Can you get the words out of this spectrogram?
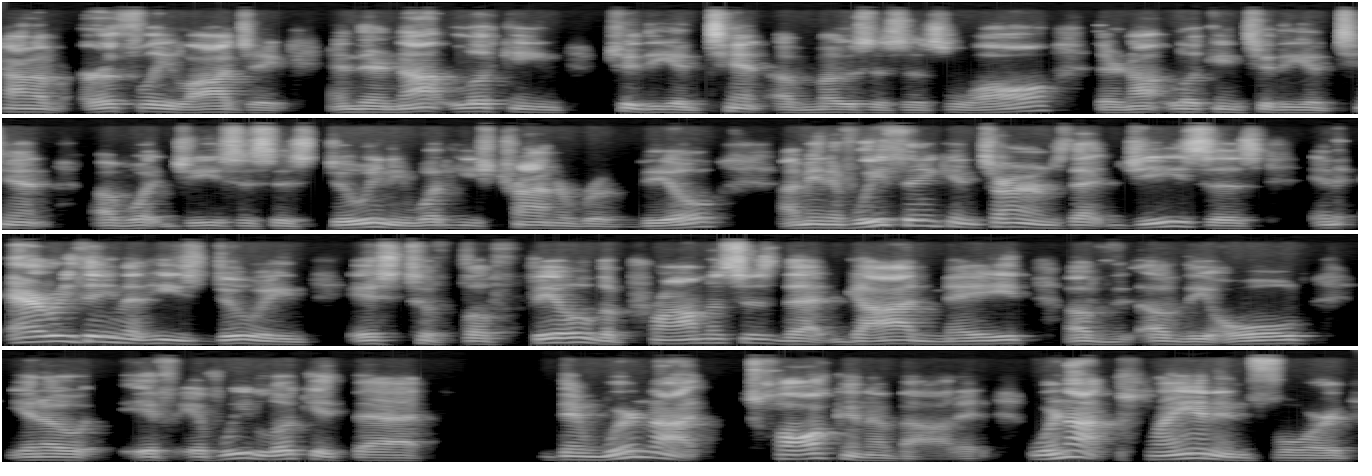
kind of earthly logic and they're not looking to the intent of Moses's law. They're not looking to the intent of what Jesus is doing and what he's trying to reveal. I mean if we think in terms that Jesus in everything that he's doing is to fulfill the promises that God made of of the old you know if if we look at that then we're not talking about it. We're not planning for it.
